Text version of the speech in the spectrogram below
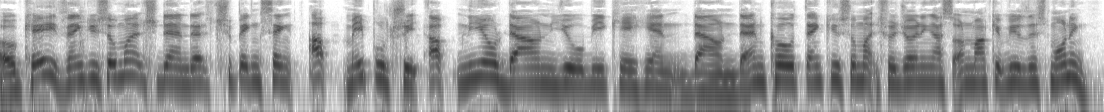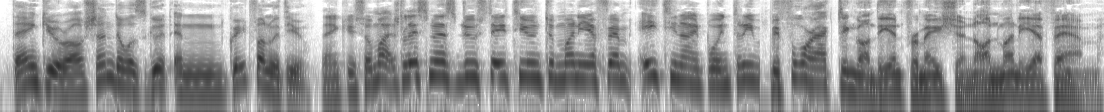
Okay, thank you so much, Dan. That's Chip Eng Seng up, Mapletree up, NIO down, UOB Kay Hian down. Dan Ko, thank you so much for joining us on Market View this morning. Thank you, Roshan. That was good and great fun with you. Thank you so much. Listeners, do stay tuned to Money FM 89.3. Before acting on the information on Money FM,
